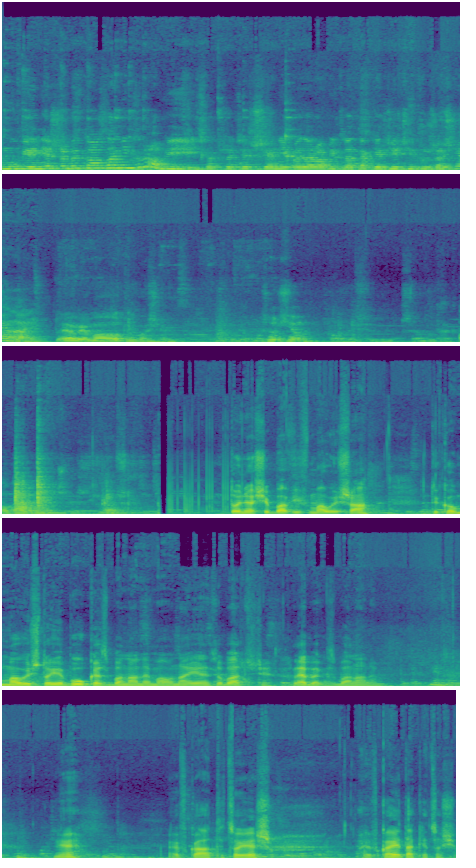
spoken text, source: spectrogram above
mówienie, żeby to za nich zrobić. No przecież ja nie będę robić dla takie dzieci dużo śniadań. To ja wiem o tym właśnie. Muszą się ogarnąć. Donia się bawi w małysza. Tylko małysz to je bułkę z bananem, a ona je, zobaczcie, chlebek z bananem. Nie? Ewka, a ty co jesz? Ewka je takie coś.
